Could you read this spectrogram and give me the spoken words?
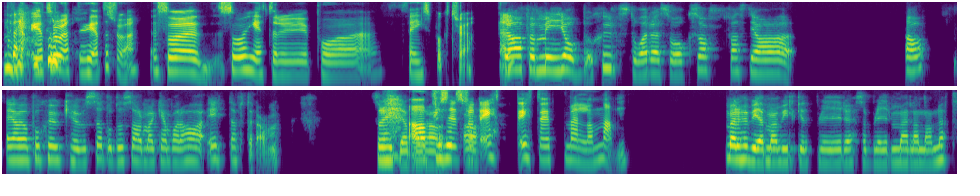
jag tror att det heter så. så. Så heter det ju på Facebook tror jag. Ja, för min jobbskylt står det så också. Fast jag, ja, jag var på sjukhuset och då sa de att man kan bara ha ett efternamn. Så då jag bara, ja, precis, för ja. att ett, ett är ett mellannamn. Men hur vet man vilket blir som blir mellannamnet?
